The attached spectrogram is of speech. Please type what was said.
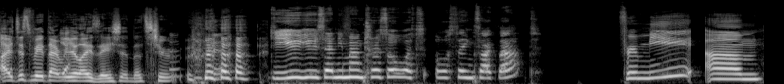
I just made that realization. That's true. do you use any mantras or what or things like that? For me, um,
